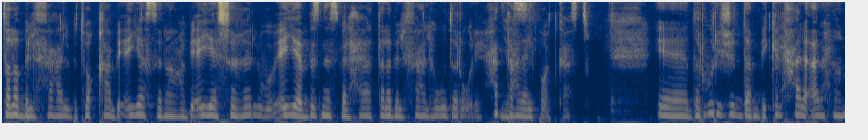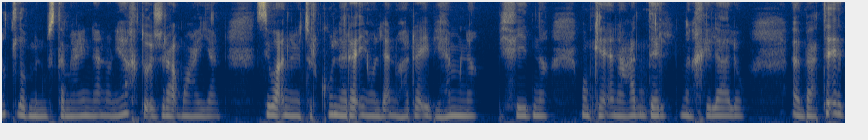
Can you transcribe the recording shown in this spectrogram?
طلب الفعل بتوقع بأي صناعة بأي شغل وبأي بزنس بالحياة طلب الفعل هو ضروري حتى yes. على البودكاست. آه، ضروري جدا بكل حلقه نحن نطلب من مستمعينا أنهم ياخذوا إجراء معين سواء إنه يتركوا لنا رأيهم لأنه هالرأي بيهمنا بيفيدنا ممكن أنا أعدل من خلاله. آه، بعتقد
